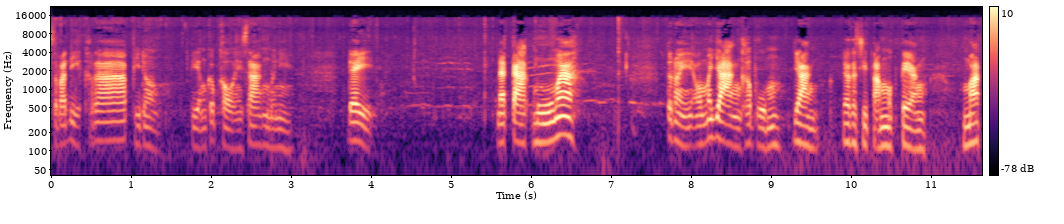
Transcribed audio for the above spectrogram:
สวัสดีครับพี่น้อง เตรียมกับเขาให้สร้างมือนี้ ได้หน้ากากหมูมาตัวหน่อยเอามาย่างครับผมย่างแล้วก็สิตำหมักแตงมัก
